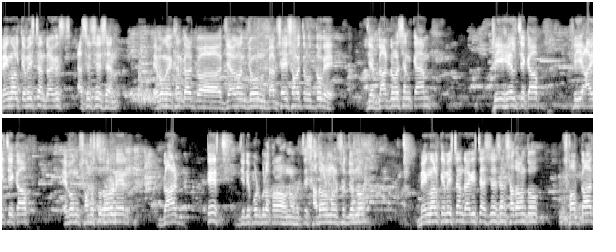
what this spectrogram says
Bengal chemist and druggist association এবং এখানকার জিয়াগঞ্জ জোন ব্যবসায়ী সমিতির উদ্যোগে যে blood donation camp, free health check free eye check এবং সমস্ত ধরনের ব্লাড টেস্ট যে রিপোর্টগুলো করানো হচ্ছে সাধারণ মানুষের জন্য Bengal chemist and druggist association সাধারণত সব কাজ,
